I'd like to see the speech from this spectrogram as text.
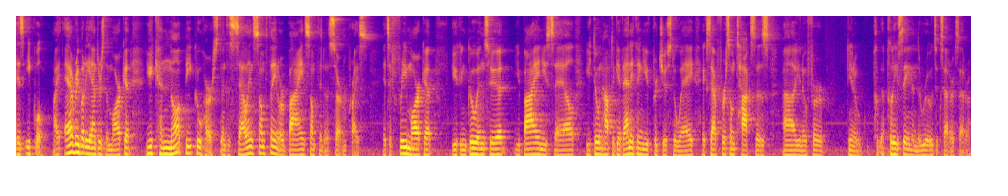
is equal, right? Everybody enters the market. You cannot be coerced into selling something or buying something at a certain price. It's a free market. You can go into it, you buy and you sell. You don't have to give anything you've produced away except for some taxes, uh, you know, for you know p- policing and the roads, et etc., etc.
